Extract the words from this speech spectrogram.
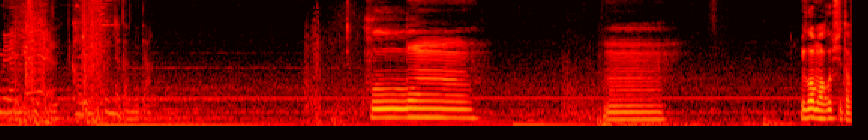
동맹 체결이 거의 끝나갑니다. 궁... 음... 이거 먹읍시다.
